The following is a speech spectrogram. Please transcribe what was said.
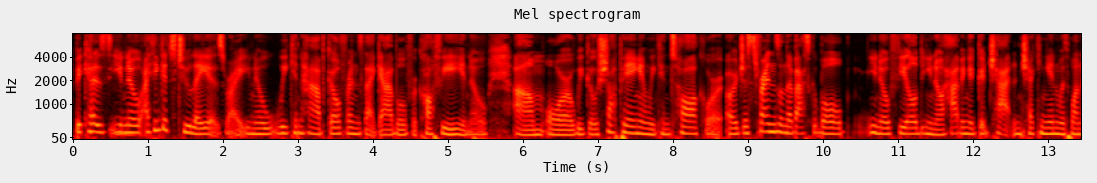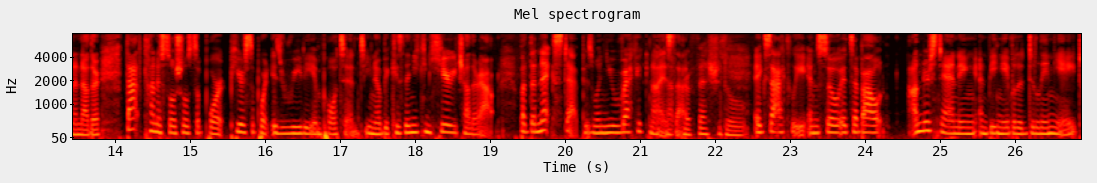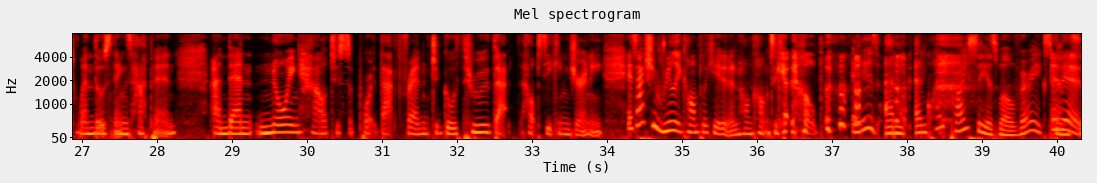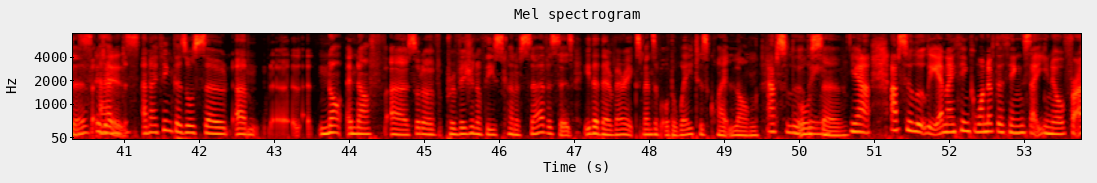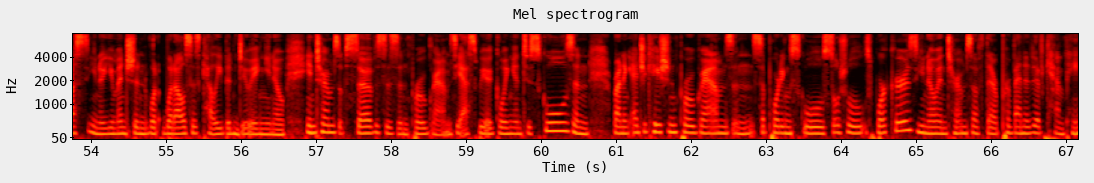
Because, you know, I think it's two layers, right? You know, we can have girlfriends that gab over coffee, you know, um, or we go shopping and we can talk or, or just friends on the basketball, you know, field, you know, having a good chat and checking in with one another. That kind of social support, peer support is really important, you know, because then you can hear each other out. But the next step is when you recognize that, that. professional. Exactly. And so it's about understanding and being able to delineate when those things happen and then knowing how to support that friend to go through that help seeking journey. It's actually really complicated in Hong Kong to get help. It is, and and quite pricey as well. Very expensive. It is. It and, is. and I think there's also um, uh, not enough uh, sort of provision of these kind of services. Either they're very expensive or the wait is quite long. Absolutely. Also, yeah, absolutely. And I think one of the things that you know, for us, you know, you mentioned what what else has KELY been doing? You know, in terms of services and programs. Yes, we are going into schools and running education programs and supporting schools, social workers. You know, in terms of their preventative campaigns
